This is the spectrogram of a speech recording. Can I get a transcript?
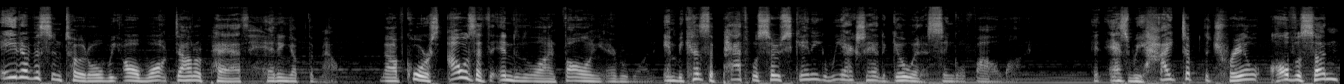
eight of us in total, we all walked down a path heading up the mountain. Now, of course, I was at the end of the line following everyone, and because the path was so skinny, we actually had to go in a single file line. And as we hiked up the trail, all of a sudden,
